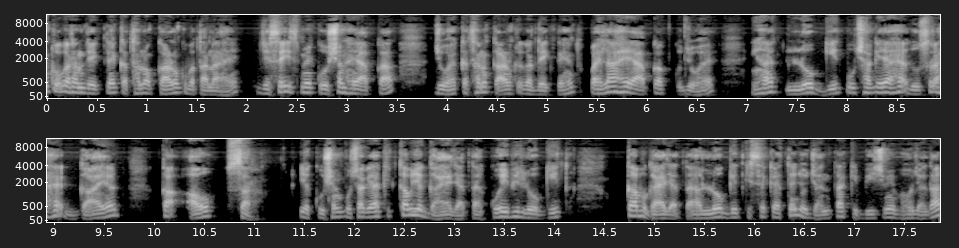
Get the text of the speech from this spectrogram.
को अगर हम देखते हैं, कथन और कारण को बताना है, जैसे इसमें क्वेश्चन है आपका, जो है कथन कारण को अगर देखते हैं तो पहला है आपका जो है, यहाँ लोकगीत पूछा गया है, दूसरा है गायक का अवसर। यह क्वेश्चन पूछा गया कि कब यह गाया जाता है? कोई भी लोकगीत कब गाया जाता है? लोकगीत किसे कहते हैं? जो जनता के बीच में बहुत ज़्यादा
